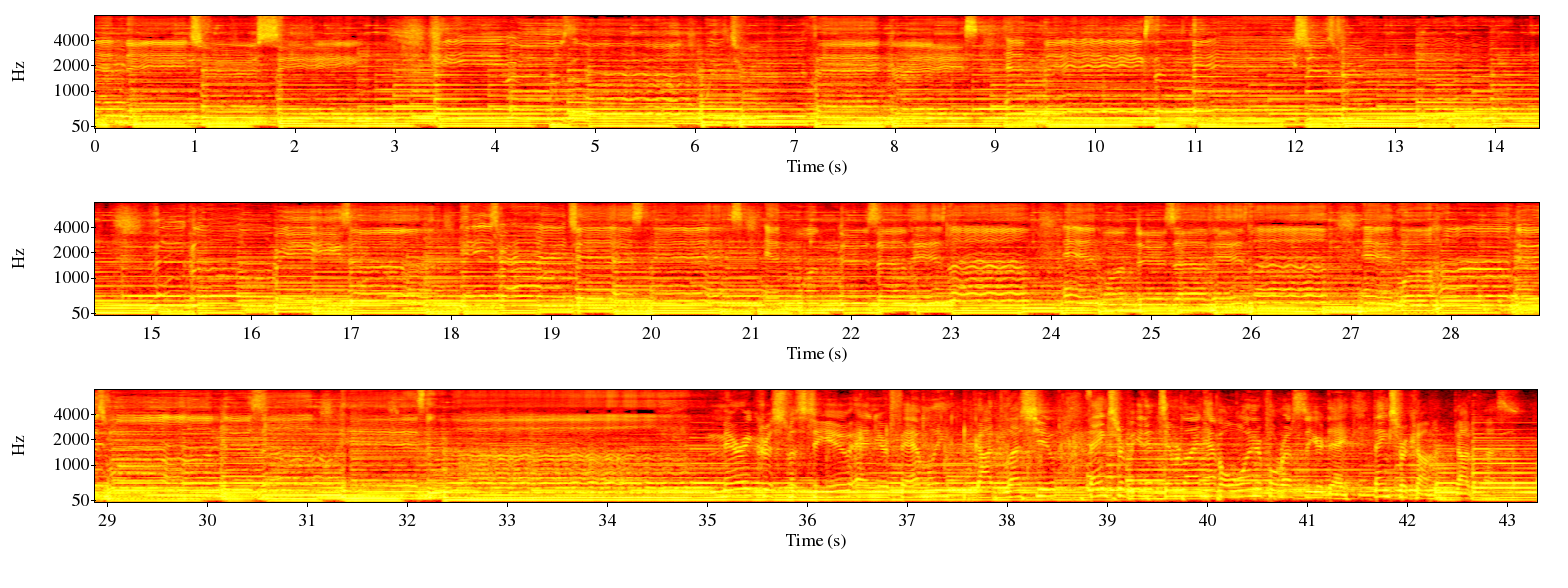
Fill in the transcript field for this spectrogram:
and nature sing. He You. Thanks for being at Timberline. Have a wonderful rest of your day. Thanks for coming. God bless.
